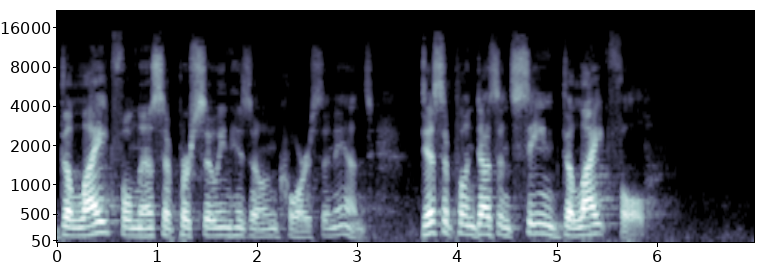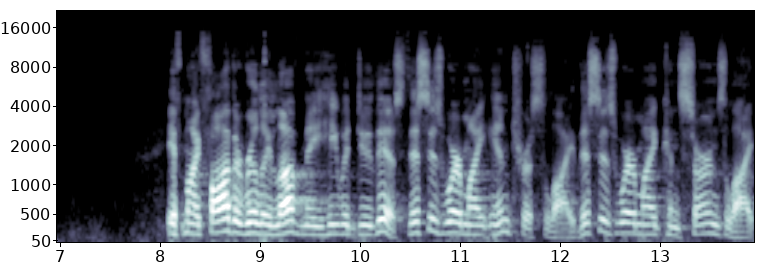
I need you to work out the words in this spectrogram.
delightfulness of pursuing his own course and ends. Discipline doesn't seem delightful. If my father really loved me, he would do this. This is where my interests lie. This is where my concerns lie.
